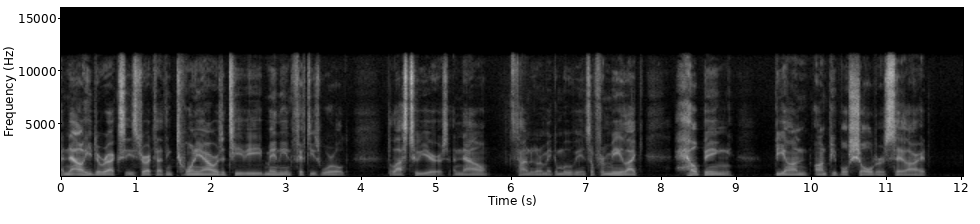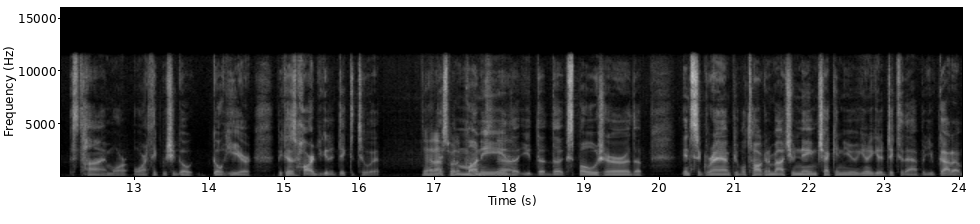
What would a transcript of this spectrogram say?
And now he directs he's directed I think 20 hours of TV mainly in 50s world the last two years. And now it's time to go to make a movie. And so for me like helping be on on people's shoulders say all right it's time or or I think we should go go here because it's hard you get addicted to it Yeah, that's the what the money comes, yeah. the, the the exposure the Instagram people talking about you name checking you you know you get addicted to that but you've got to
